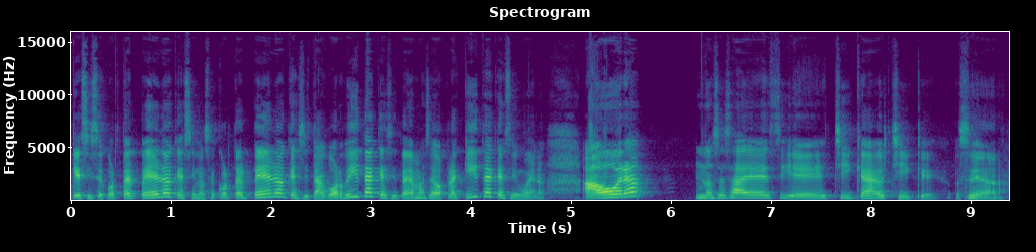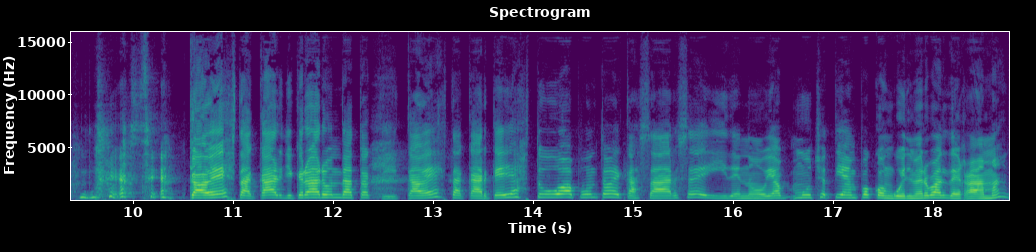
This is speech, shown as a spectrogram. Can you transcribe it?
que si se corta el pelo, que si no se corta el pelo, que si está gordita, que si está demasiado flaquita, que si bueno. Ahora no se sabe si es chica o chique, o sea, o sea, Cabe destacar, yo quiero dar un dato aquí, cabe destacar que ella estuvo a punto de casarse y de novia mucho tiempo con Wilmer Valderrama,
